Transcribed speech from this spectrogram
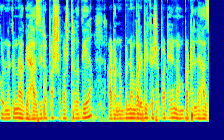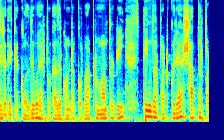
করে না কেন আগে হাজিরা পাঁচশো পাঁচ টাকা দিয়া আটানব্বই নম্বরে বিকাশে পাঠিয়ে, নাম পাঠালে হাজিরাদেরকে কল দেবো, এরপর কাজের কন্ট্যাক্ট করব। আপনার মন্ত্রটি তিনবার পাঠ করিয়া সাতবার পাঠ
